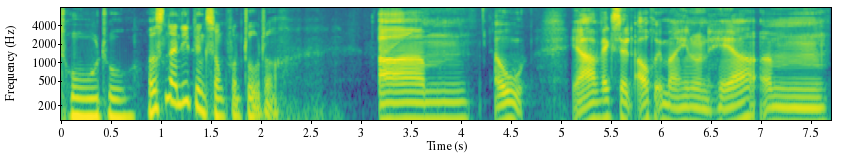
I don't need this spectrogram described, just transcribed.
Toto. Was ist denn dein Lieblingssong von Toto? Ähm, oh, ja, wechselt auch immer hin und her. Ähm,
